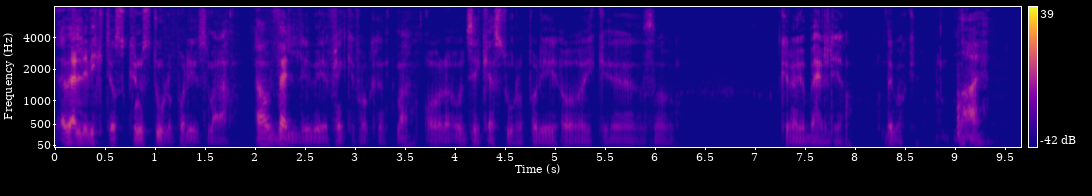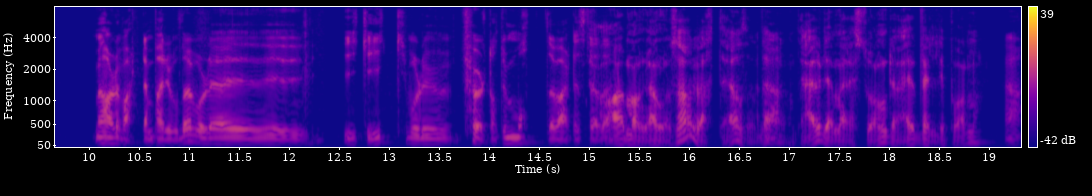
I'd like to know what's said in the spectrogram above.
det er veldig viktig å kunne stole på de som er der. Jeg har veldig mye flinke folk rundt meg, og, og hvis ikke jeg stoler på de, og ikke, så kunne jeg jobbe hele tida. Det går ikke. Nei. Men har det vært en periode hvor det ikke gikk? Hvor du følte at du måtte være til stede? Ja, mange ganger så har det vært det. Altså. Det, Ja. det er jo det med restaurant. Det er jo veldig på nå. Ja.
